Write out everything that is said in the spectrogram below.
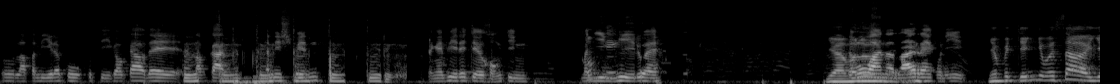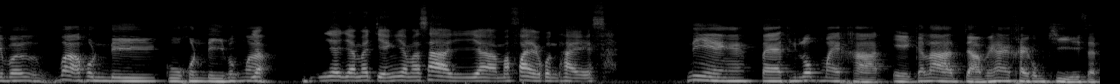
เออลาฟานีแล้วกูกูตีเก้าเก้าได้รับการ punishment ตื้อตื้อเป็นไงพี่ได้เจอของจริง มันยิงพี่ด้วยอย่าแต่มาเมื่อวานอะร้ายแรงกว่านี้อีก อย่าไปจริงอย่าไปซ่าอย่ามาว่าคนดีกูคนดีมากอย่าอย่าอย่ามาเจ๋งอย่ามาซ่าอย่ามาไฟกับคนไทยไอ้สัส นี่ไงแต่ที่ลบไม่ขาด เอกราชจะไม่ให้ใครข่มขี่ไอ้สัตว์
